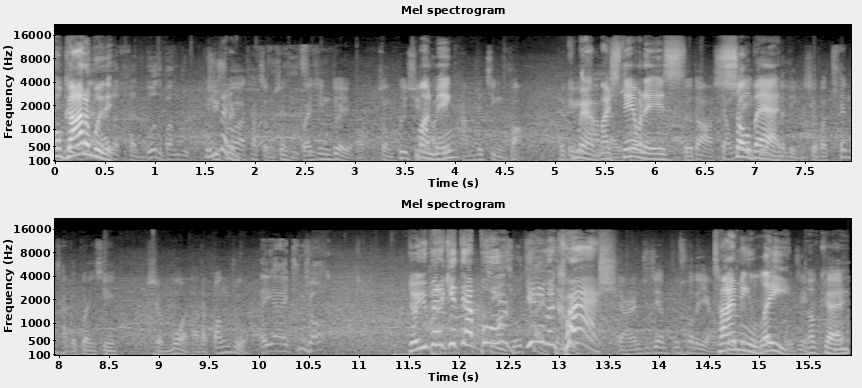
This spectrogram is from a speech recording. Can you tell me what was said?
Oh, got him with it. Come on, Ming. Come here, my stamina is so bad. Yo, you better get that board. You didn't even crash. Timing late. Okay.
